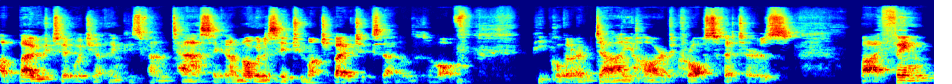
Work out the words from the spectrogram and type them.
about it which I think is fantastic. And I'm not going to say too much about it because I know there's a lot of people that are die-hard CrossFitters. But I think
